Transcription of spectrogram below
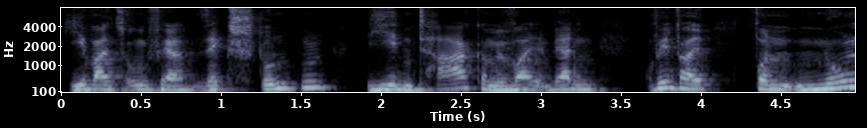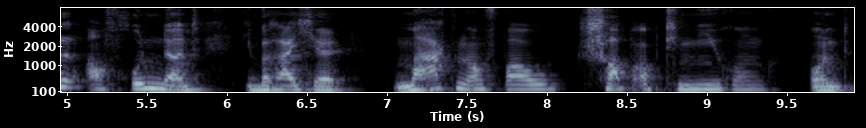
jeweils ungefähr sechs Stunden jeden Tag. Und wir werden auf jeden Fall von 0 auf 100 die Bereiche Markenaufbau, Shop-Optimierung und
